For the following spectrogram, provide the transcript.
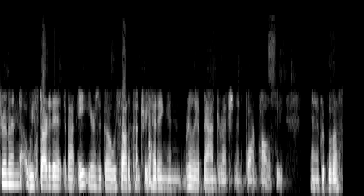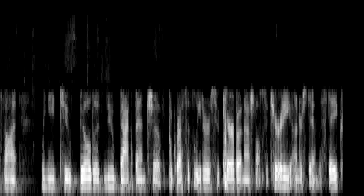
Truman, we started it about eight years ago. We saw the country heading in really a bad direction in foreign policy. And a group of us thought we need to build a new backbench of progressive leaders who care about national security, understand the stakes,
